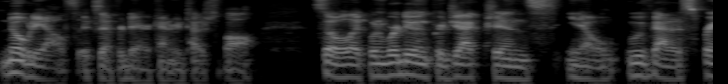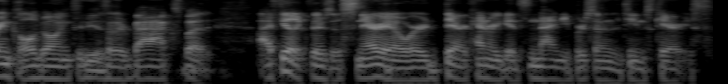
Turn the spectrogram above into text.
nobody else except for Derrick Henry touched the ball. So like when we're doing projections, you know, we've got a sprinkle going to these other backs, but I feel like there's a scenario where Derrick Henry gets 90% of the team's carries.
